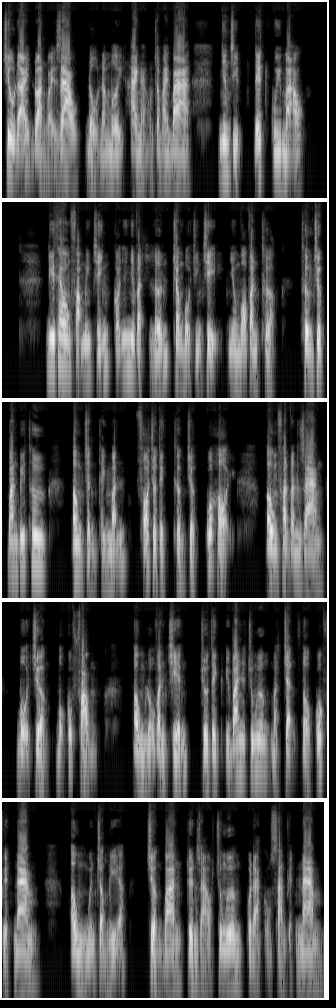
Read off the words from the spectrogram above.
chiêu đãi đoàn ngoại giao đầu năm mới 2023 nhân dịp Tết Quý Mão. Đi theo ông Phạm Minh Chính có những nhân vật lớn trong Bộ Chính trị như ông Võ Văn Thưởng, Thường trực Ban Bí Thư, ông Trần Thanh Mẫn, Phó Chủ tịch Thường trực Quốc hội, ông Phan Văn Giang, Bộ trưởng Bộ Quốc phòng, ông Lỗ Văn Chiến, Chủ tịch Ủy ban nhân Trung ương Mặt trận Tổ quốc Việt Nam, ông Nguyễn Trọng Nghĩa, trưởng ban tuyên giáo Trung ương của Đảng Cộng sản Việt Nam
